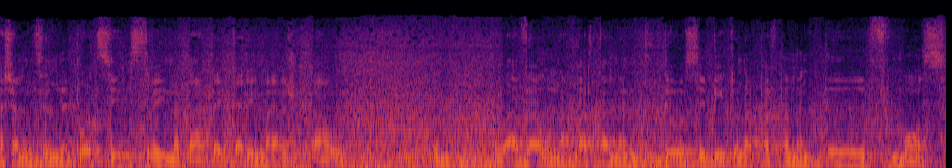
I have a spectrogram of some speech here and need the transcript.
așa am înțeles, nepoți în străinătate care îi mai ajutau avea un apartament deosebit, un apartament uh, frumos.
